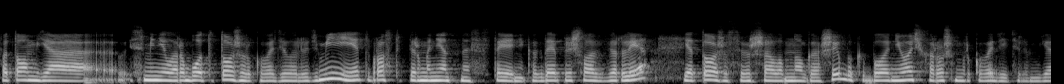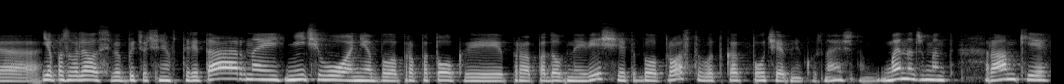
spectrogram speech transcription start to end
Потом я сменила работу, тоже руководила людьми, и это просто перманентное состояние. Когда я пришла в Верле, я тоже совершала много ошибок и была не очень хорошим руководителем. Я, я позволяла себе быть очень авторитарной, ничего не было про поток и про подобные вещи. Это было просто вот как по учебнику, знаешь, там менеджмент, рамки,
